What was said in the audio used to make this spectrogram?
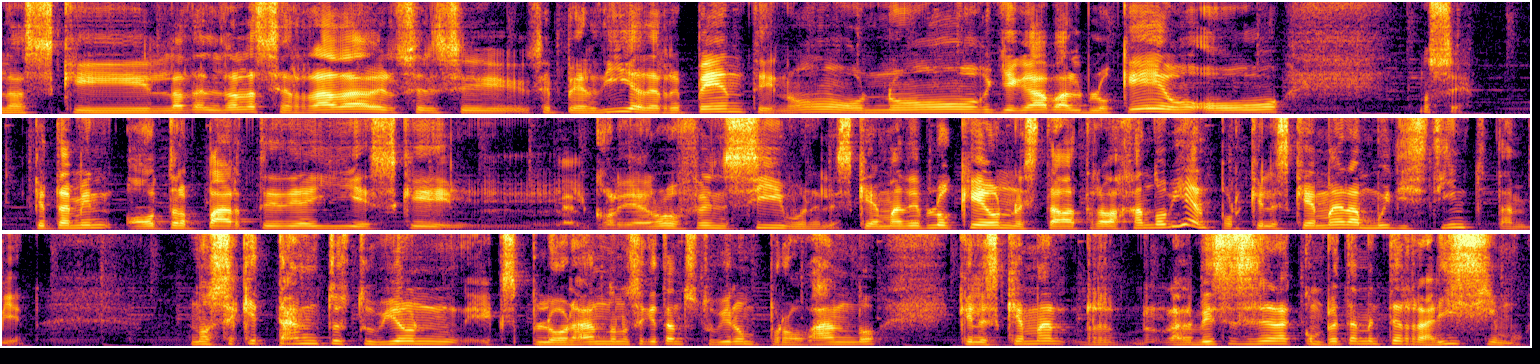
las que la, ala cerrada se, se, perdía de repente, ¿no? O no llegaba al bloqueo, o no sé. Que también otra parte de ahí es que el, el, coordinador ofensivo en el esquema de bloqueo no estaba trabajando bien, porque el esquema era muy distinto también. No sé qué tanto estuvieron explorando, no sé qué tanto estuvieron probando, que el esquema a veces era completamente rarísimo.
